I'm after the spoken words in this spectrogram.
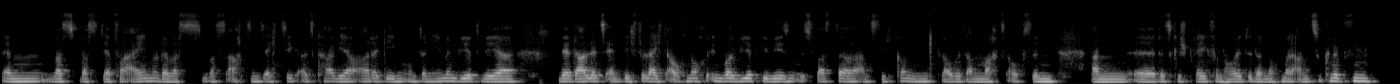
ähm, was, was der Verein oder was, was 1860 als KGAA dagegen unternehmen wird, wer, wer da letztendlich vielleicht auch noch involviert gewesen ist, was da ans Licht kommt. Und ich glaube, dann macht es auch Sinn, an äh, das Gespräch von heute dann nochmal anzuknüpfen.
